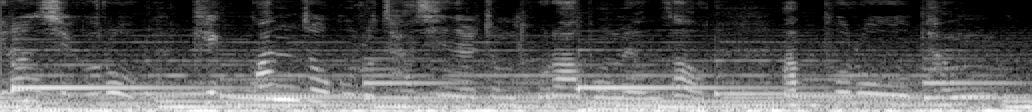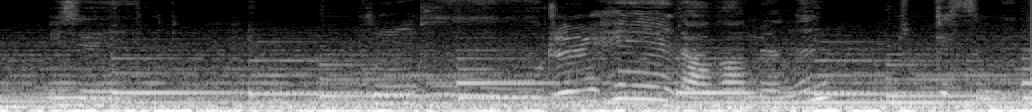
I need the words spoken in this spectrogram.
이런 식으로 객관적으로 자신을 좀 돌아보면서 앞으로 방 이제 해 나가면은 좋겠습니다.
